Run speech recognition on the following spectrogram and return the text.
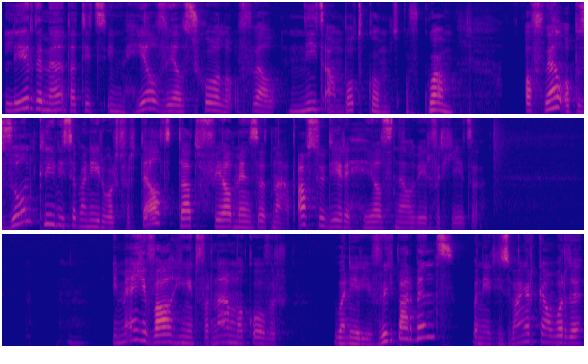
leerde me dat dit in heel veel scholen ofwel niet aan bod komt of kwam, ofwel op zo'n klinische manier wordt verteld dat veel mensen het na het afstuderen heel snel weer vergeten. In mijn geval ging het voornamelijk over wanneer je vruchtbaar bent, wanneer je zwanger kan worden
